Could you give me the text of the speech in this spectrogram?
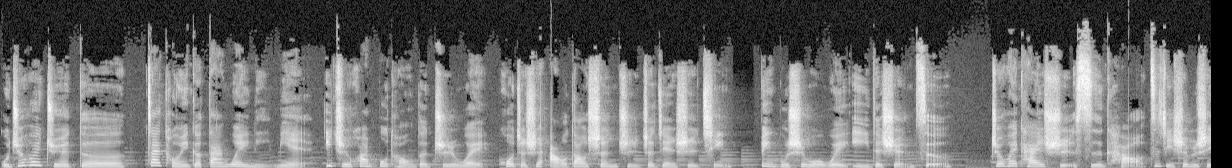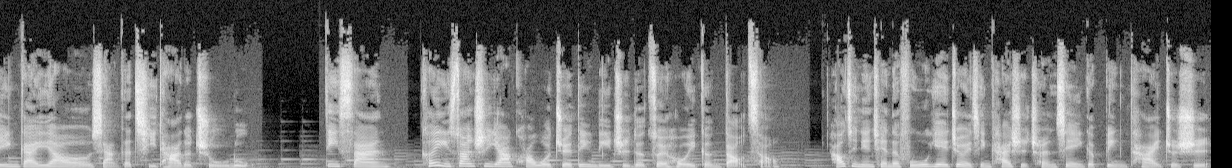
我就会觉得，在同一个单位里面，一直换不同的职位，或者是熬到升职这件事情。并不是我唯一的选择，就会开始思考自己是不是应该要想个其他的出路。第三，可以算是压垮我决定离职的最后一根稻草。好几年前的服务业就已经开始呈现一个病态，就是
